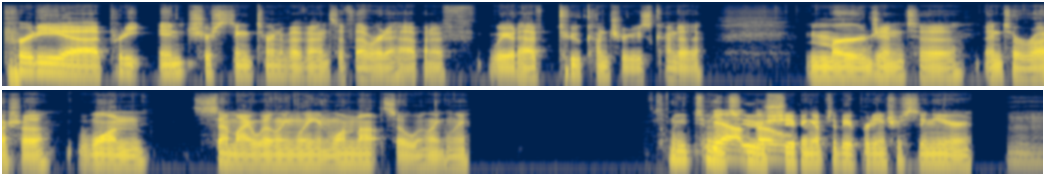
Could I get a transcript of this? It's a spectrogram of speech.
pretty uh pretty interesting turn of events if that were to happen. If we would have two countries kind of merge into into Russia, one semi willingly and one not so willingly. 2022 Yeah, is shaping up to be a pretty interesting year. Hmm.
